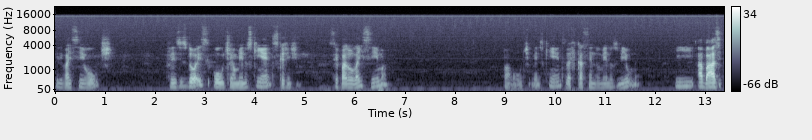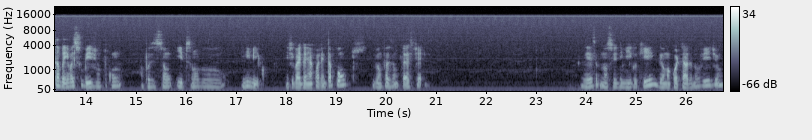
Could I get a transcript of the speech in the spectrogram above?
Ele vai ser Alt vezes 2. Alt é o menos 500, que a gente separou lá em cima. Alt menos 500, vai ficar sendo menos 1000, né? E a base também vai subir junto com a posição Y do inimigo. A gente vai ganhar 40 pontos e vamos fazer um teste aí. Beleza, nosso inimigo aqui deu uma cortada no vídeo.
